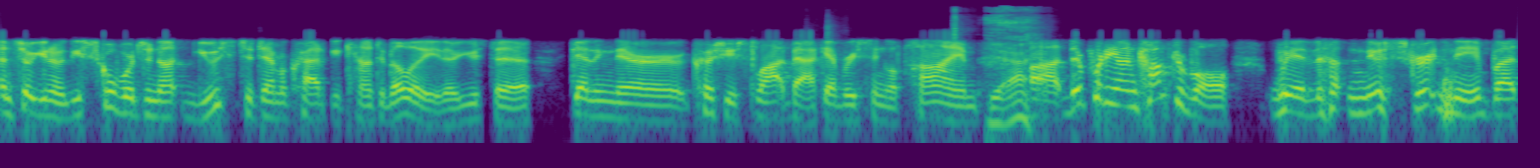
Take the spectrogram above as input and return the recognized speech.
and so you know these school boards are not used to democratic accountability. They're used to getting their cushy slot back every single time. Yeah. Uh, they're pretty uncomfortable with new scrutiny, but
